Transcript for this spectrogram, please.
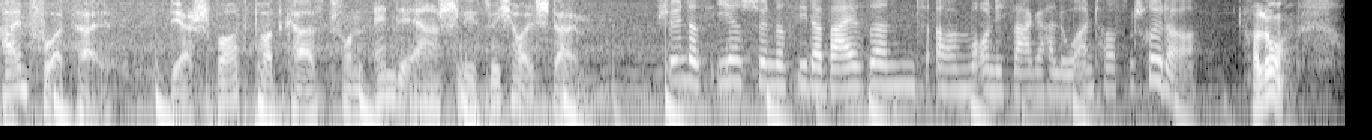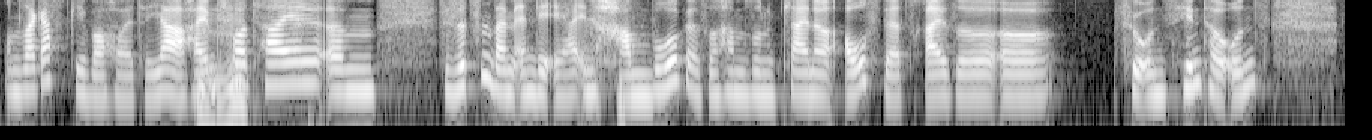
Heimvorteil, der Sportpodcast von NDR Schleswig-Holstein. Schön, dass ihr, schön, dass Sie dabei sind. Ähm, und ich sage Hallo an Thorsten Schröder. Hallo. Unser Gastgeber heute. Ja, Heimvorteil. Mhm. Ähm, wir sitzen beim NDR in Hamburg, also haben so eine kleine Auswärtsreise äh, für uns hinter uns.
